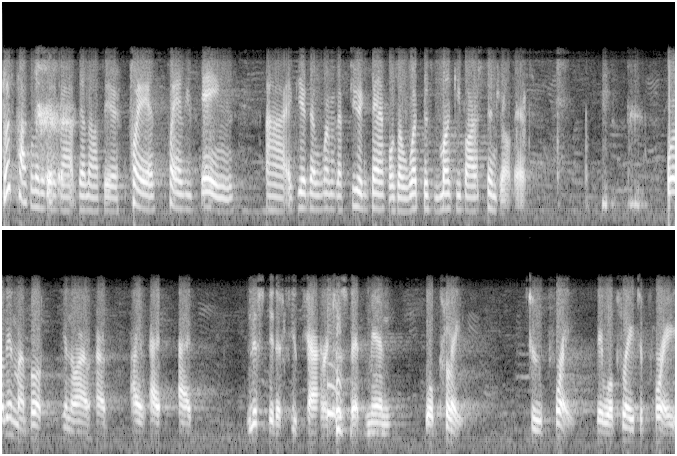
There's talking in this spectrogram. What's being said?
So let's talk a little bit about them out there playing playing these games uh, and give them one of the few examples of what this monkey bar syndrome is. Well, in my book, you know, I I I, I, I listed a few characters that men will play to prey. They will play to prey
